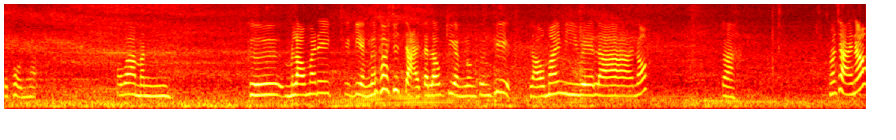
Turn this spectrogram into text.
กชนอะเพราะว่ามันคือเราไม่ได้เกี่ยงเรื่องค่าใช้จ่าย แต่เราเกี่ยงลงตรงที่เราไม่มีเวลาเนาะจ้ะมาฉายเนาะ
